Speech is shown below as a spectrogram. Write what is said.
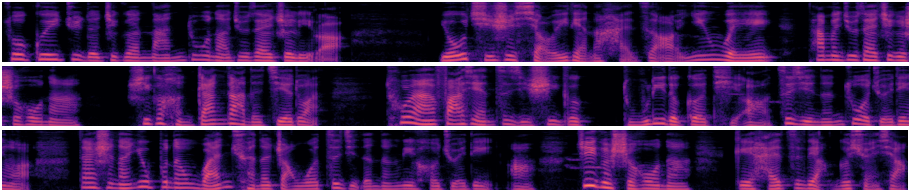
做规矩的这个难度呢，就在这里了。尤其是小一点的孩子啊，因为他们就在这个时候呢，是一个很尴尬的阶段，突然发现自己是一个独立的个体啊，自己能做决定了，但是呢，又不能完全的掌握自己的能力和决定啊。这个时候呢，给孩子两个选项。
